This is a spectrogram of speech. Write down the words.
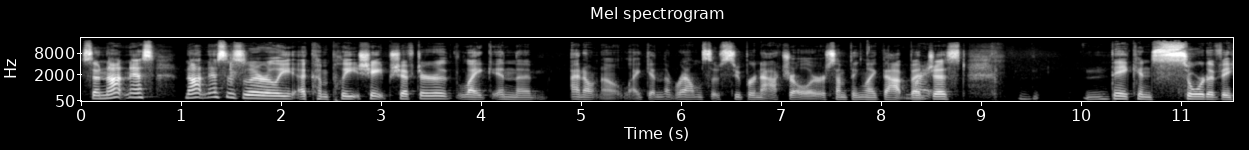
So not nec- not necessarily a complete shapeshifter like in the I don't know, like in the realms of supernatural or something like that, but Right. just they can sort of a,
